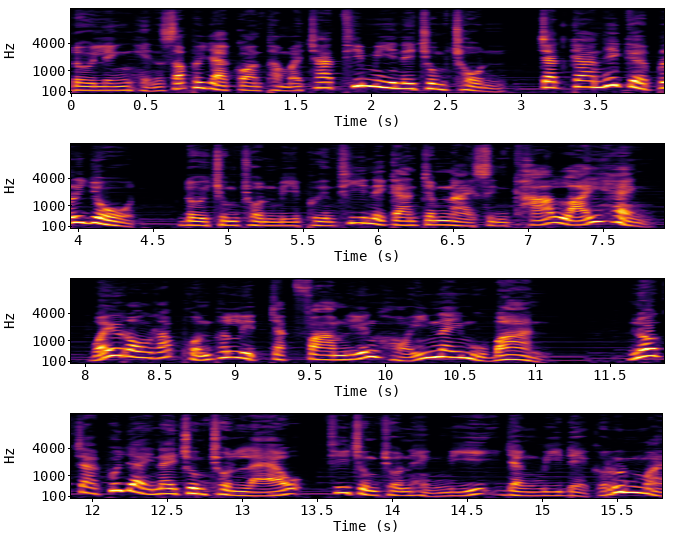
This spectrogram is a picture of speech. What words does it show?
โดยเล็งเห็นทรัพยากรธรรมชาติที่มีในชุมชน จัดการให้เกิดประโยชน์ โดยชุมชนมีพื้นที่ในการจำหน่ายสินค้าหลายแห่ง ไว้รองรับผลผลิตจากฟาร์มเลี้ยงหอยในหมู่บ้าน นอกจากผู้ใหญ่ในชุมชนแล้ว ที่ชุมชนแห่งนี้ยังมีเด็กรุ่นใหม่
